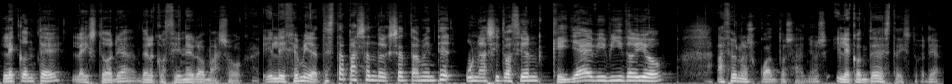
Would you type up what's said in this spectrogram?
le conté la historia del cocinero Masoka. Y le dije, mira, te está pasando exactamente una situación que ya he vivido yo hace unos cuantos años y le conté esta historia.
